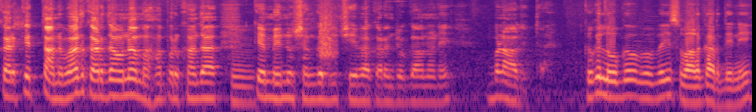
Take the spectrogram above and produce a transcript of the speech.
ਕਰਕੇ ਧੰਨਵਾਦ ਕਰਦਾ ਉਹਨਾਂ ਮਹਾਪੁਰਖਾਂ ਦਾ ਕਿ ਮੈਨੂੰ ਸੰਗਤ ਦੀ ਸੇਵਾ ਕਰਨ ਜੋਗਾ ਉਹਨਾਂ ਨੇ ਬਣਾ ਦਿੱਤਾ ਕਿਉਂਕਿ ਲੋਕ ਬਾਬਾ ਜੀ ਸਵਾਲ ਕਰਦੇ ਨੇ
